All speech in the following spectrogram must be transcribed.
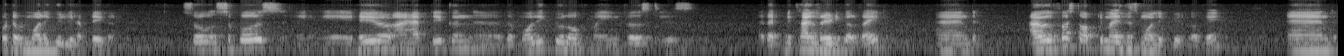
whatever molecule you have taken. So suppose here I have taken uh, the molecule of my interest is that methyl radical right? And I will first optimize this molecule okay? And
